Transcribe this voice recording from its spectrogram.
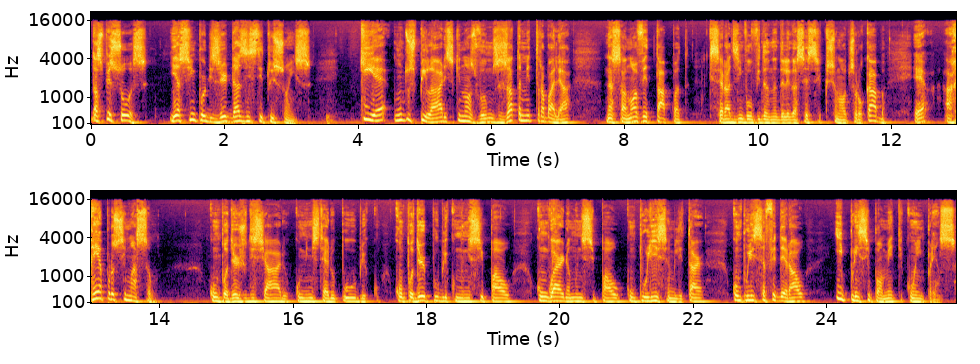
das pessoas e, assim por dizer, das instituições, que é um dos pilares que nós vamos exatamente trabalhar nessa nova etapa que será desenvolvida na Delegacia Seccional de Sorocaba, é a reaproximação com o Poder Judiciário, com o Ministério Público, com o Poder Público Municipal, com Guarda Municipal, com Polícia Militar, com Polícia Federal e principalmente com a imprensa.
